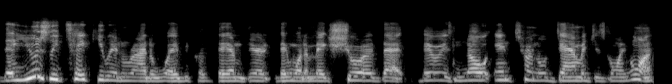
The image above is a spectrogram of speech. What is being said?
they usually take you in right away because they um, they want to make sure that there is no internal damages going on.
